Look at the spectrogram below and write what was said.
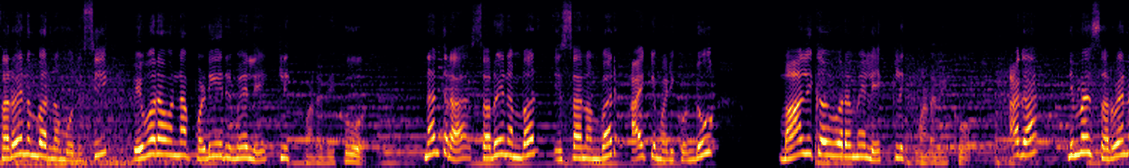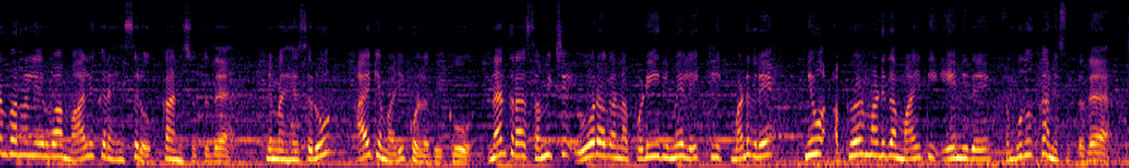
ಸರ್ವೆ ನಂಬರ್ ನಮೂದಿಸಿ ವಿವರವನ್ನ ಪಡೆಯಿರಿ ಮೇಲೆ ಕ್ಲಿಕ್ ಮಾಡಬೇಕು. ನಂತರ ಸರ್ವೆ ನಂಬರ್ ಇಸಾ ನಂಬರ್ ಆಯ್ಕೆ ಮಾಡಿಕೊಂಡು ಮಾಲೀಕ ವಿವರ ಮೇಲೆ ಕ್ಲಿಕ್ ಮಾಡಬೇಕು. ಆಗ ನಿಮ್ಮ ಸರ್ವೆ ನಂಬರ್ನಲ್ಲಿರುವ ಮಾಲೀಕರ ಹೆಸರು ಕಾಣಿಸುತ್ತದೆ. ನಿಮ್ಮ ಹೆಸರು ಆಯ್ಕೆ ಮಾಡಿಕೊಳ್ಳಬೇಕು. ನಂತರ ಸಮೀಕ್ಷೆ ವಿವರಗಳನ್ನ ಪಡೆಯಿರಿ ಮೇಲೆ ಕ್ಲಿಕ್ ಮಾಡಿದ್ರೆ ನೀವು ಅಪ್ಲೋಡ್ ಮಾಡಿದ ಮಾಹಿತಿ ಏನಿದೆ ಎಂಬುದು ಕಾಣಿಸುತ್ತದೆ.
